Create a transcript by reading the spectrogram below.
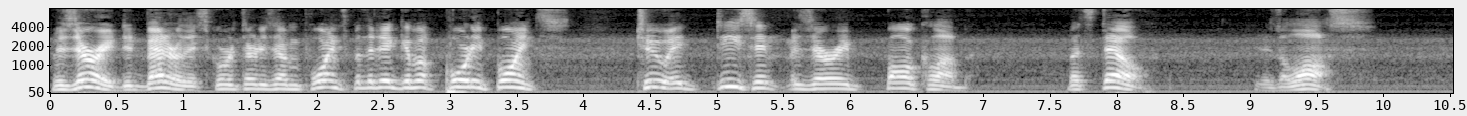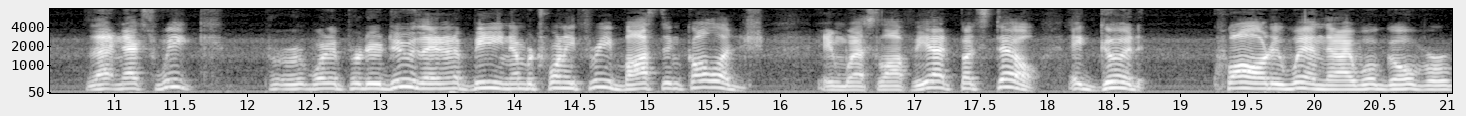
Missouri did better. They scored 37 points, but they did give up 40 points to a decent Missouri ball club. But still, it is a loss. That next week, what did Purdue do? They ended up beating number 23, Boston College, in West Lafayette. But still, a good quality win that I will go over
